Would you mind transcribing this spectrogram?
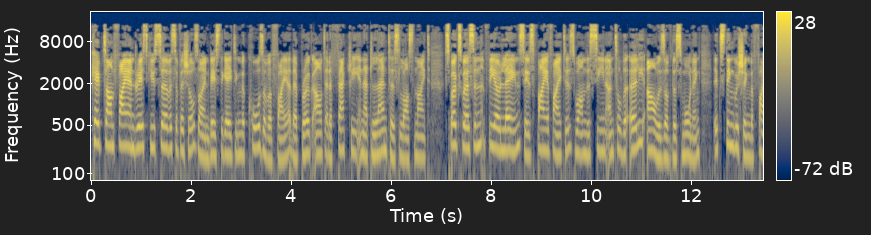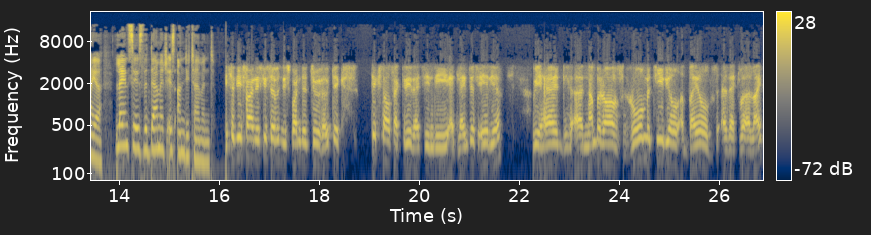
Cape Town Fire and Rescue Service officials are investigating the cause of a fire that broke out at a factory in Atlantis last night. Spokesperson Theo Layne says firefighters were on the scene until the early hours of this morning, extinguishing the fire. Layne says the damage is undetermined. The City's Fire and Rescue Service responded to Rotex textile factory that's in the Atlantis area. We had a number of raw material bales that were alight.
